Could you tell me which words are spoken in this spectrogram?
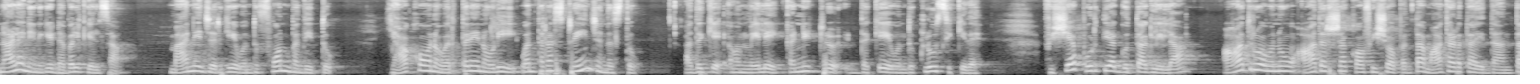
ನಾಳೆ ನಿನಗೆ ಡಬಲ್ ಕೆಲಸ. ಮ್ಯಾನೇಜರ್ಗೆ ಒಂದು ಫೋನ್ ಬಂದಿತ್ತು. ಯಾಕೋ ಅವನ ವರ್ತನೆ ನೋಡಿ ಒಂಥರ ಸ್ಟ್ರೇಂಜ್ ಅನ್ನಿಸ್ತು. ಅದಕ್ಕೆ ಅವನ ಮೇಲೆ ಕಣ್ಣಿಟ್ಟಿದ್ದಕ್ಕೆ ಒಂದು ಕ್ಲೂ ಸಿಕ್ಕಿದೆ. ವಿಷಯ ಪೂರ್ತಿಯಾಗಿ ಗೊತ್ತಾಗಲಿಲ್ಲ. ಆದರೂ ಅವನು ಆದರ್ಶ ಕಾಫಿ ಶಾಪ್ ಅಂತ ಮಾತಾಡ್ತಾ ಇದ್ದ ಅಂತ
